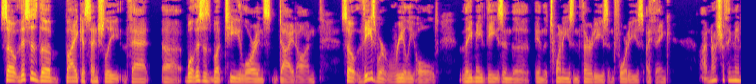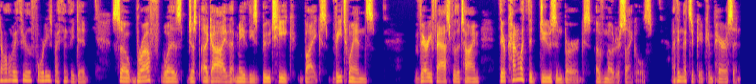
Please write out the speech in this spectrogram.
So this is the bike essentially that uh well this is what T Lawrence died on. So these were really old. They made these in the in the 20s and 30s and 40s, I think. I'm not sure if they made all the way through the 40s, but I think they did. So Brough was just a guy that made these boutique bikes, V twins, very fast for the time. They're kind of like the Duesenbergs of motorcycles. I think that's a good comparison.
